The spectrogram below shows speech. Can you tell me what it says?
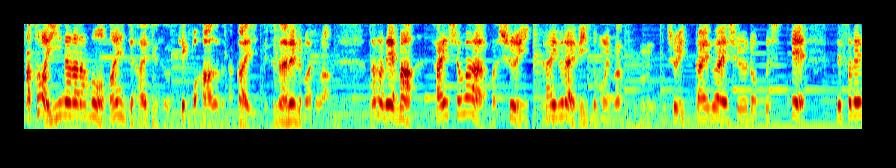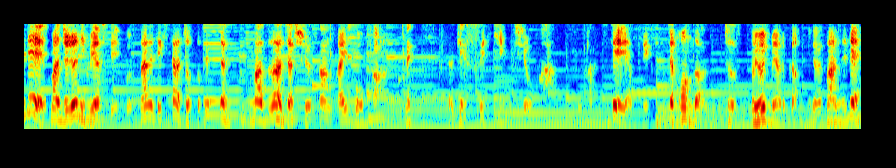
まあ、とは言いながらも、毎日配信するの結構ハードル高いですね、慣れるまでは。なので、まあ、最初は、ま週1回ぐらいでいいと思います。うん。週1回ぐらい収録して、で、それで、まあ、徐々に増やしていく。慣れてきたらちょっと増やす。じゃあ、まずは、じゃあ、週3回行こうか。ね。月水金にしようか。という感じでやっていく。じゃあ、今度は、ちょっと土曜日もやるか。みたいな感じで、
